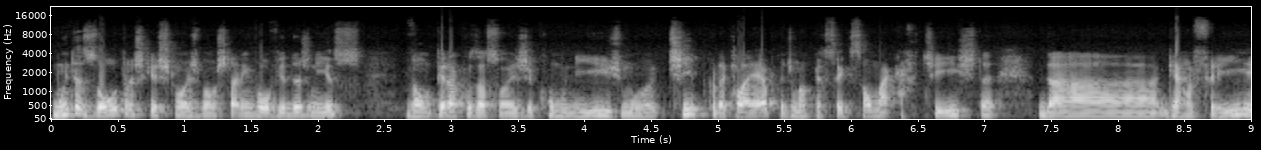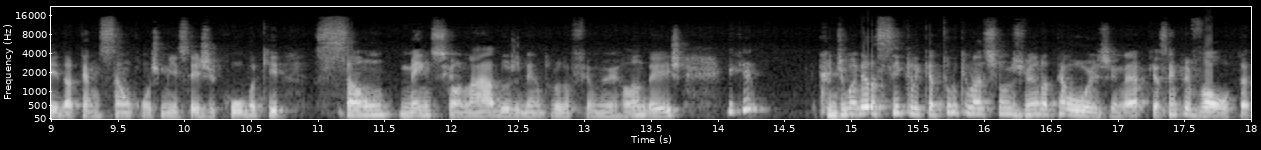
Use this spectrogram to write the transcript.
Muitas outras questões vão estar envolvidas nisso. vão ter acusações de comunismo, típico daquela época, de uma perseguição macartista da Guerra Fria e da tensão com os mísseis de Cuba, que são mencionados dentro do filme irlandês e que de maneira cíclica é tudo que nós estamos vendo até hoje, né? Porque sempre volta.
